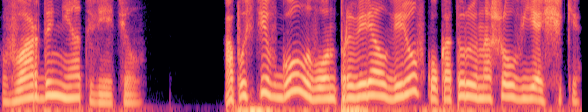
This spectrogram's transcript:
Варды не ответил. Опустив голову, он проверял веревку, которую нашел в ящике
